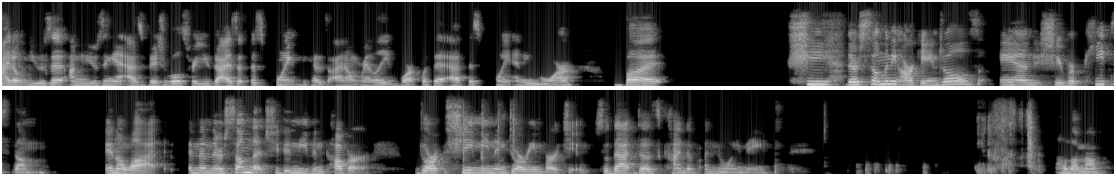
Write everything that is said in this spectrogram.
I don't use it. I'm using it as visuals for you guys at this point because I don't really work with it at this point anymore. But she, there's so many archangels and she repeats them in a lot. And then there's some that she didn't even cover. Dor- she meaning Doreen Virtue. So that does kind of annoy me. Hold on, Mel.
